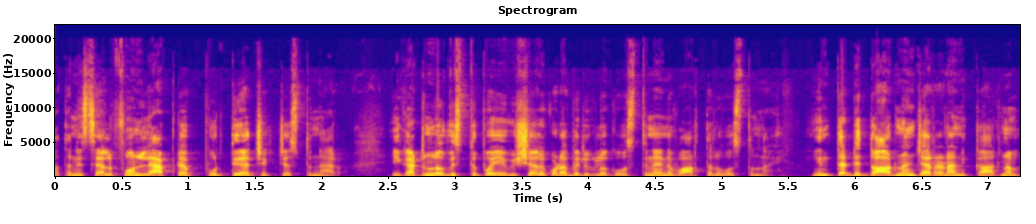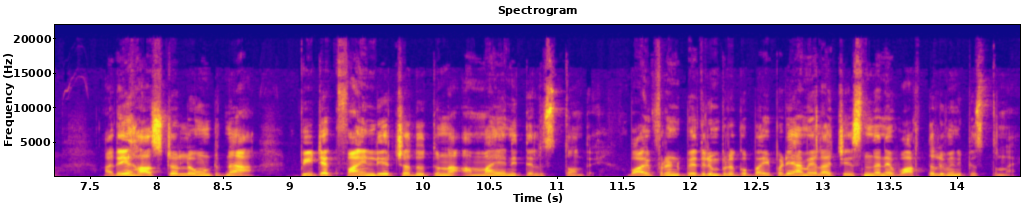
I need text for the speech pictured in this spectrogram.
అతని సెల్ ఫోన్ ల్యాప్టాప్ పూర్తిగా చెక్ చేస్తున్నారు. ఈ ఘటనలో విస్తుపోయే విషయాలు కూడా వెలుగులోకి వస్తున్నాయని వార్తలు వస్తున్నాయి. ఇంతటి దారుణం జరగడానికి కారణం అదే హాస్టల్లో ఉంటున్న బీటెక్ ఫైనల్ ఇయర్ చదువుతున్న అమ్మాయి అని తెలుస్తోంది. బాయ్ ఫ్రెండ్ బెదిరింపులకు భయపడి ఆమె ఇలా చేసిందనే వార్తలు వినిపిస్తున్నాయి.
